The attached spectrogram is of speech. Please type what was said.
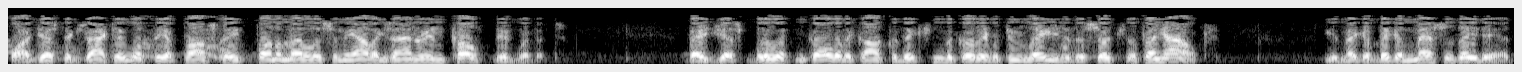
Why, just exactly what the apostate fundamentalists and the Alexandrian cult did with it. They just blew it and called it a contradiction because they were too lazy to search the thing out. You'd make a big a mess as they did.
